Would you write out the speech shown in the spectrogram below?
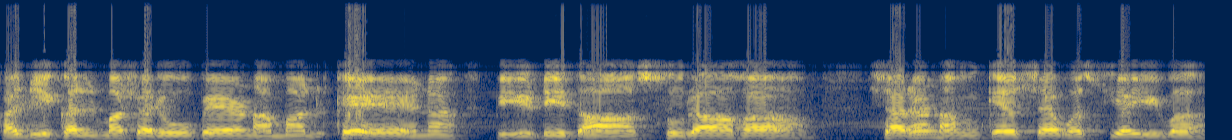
कलिकल्मषरूपेण मल्खेन पीडिताः शरणं केशवस्यैव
